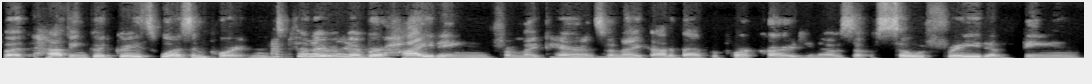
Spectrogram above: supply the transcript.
but having good grades was important. Absolutely. And I remember hiding from my parents mm-hmm. when I mm-hmm. got a bad report card. You know, I was so afraid of being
